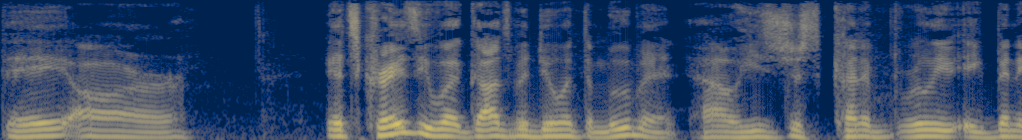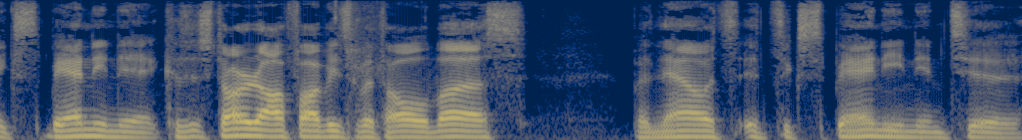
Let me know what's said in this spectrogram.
They are. It's crazy what God's been doing with the movement. How He's just kind of really been expanding it because it started off obviously with all of us, but now it's it's expanding into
